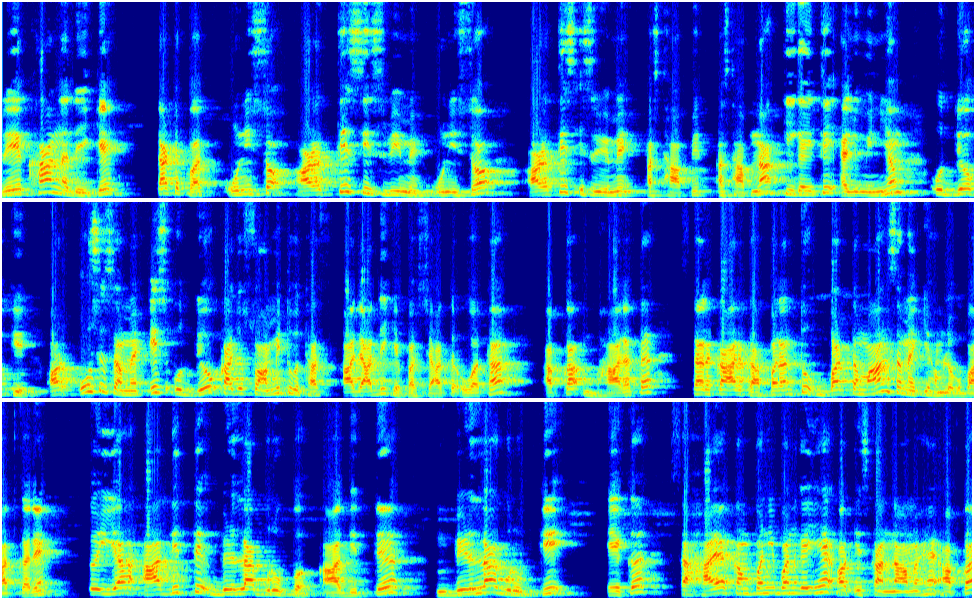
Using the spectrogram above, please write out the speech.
रेखा नदी के तट पर 1938 ईस्वी में 1938 ईस्वी में स्थापित, स्थापना की गई थी एल्यूमिनियम उद्योग की। और उस समय इस उद्योग का जो स्वामित्व था, आज़ादी के पश्चात वह था, आपका भारत सरकार का। परंतु वर्तमान समय की हम लोग बात करें तो यह आदित्य बिरला ग्रुप, आदित्य बिरला ग्रुप की एक सहायक कंपनी बन गई है और इसका नाम है आपका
